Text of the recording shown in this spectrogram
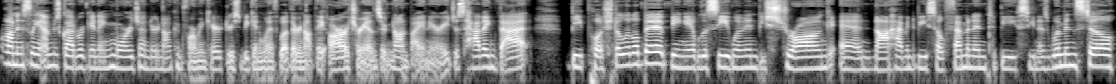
honestly, I'm just glad we're getting more gender nonconforming characters to begin with, whether or not they are trans or non binary. Just having that be pushed a little bit, being able to see women be strong and not having to be so feminine to be seen as women still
